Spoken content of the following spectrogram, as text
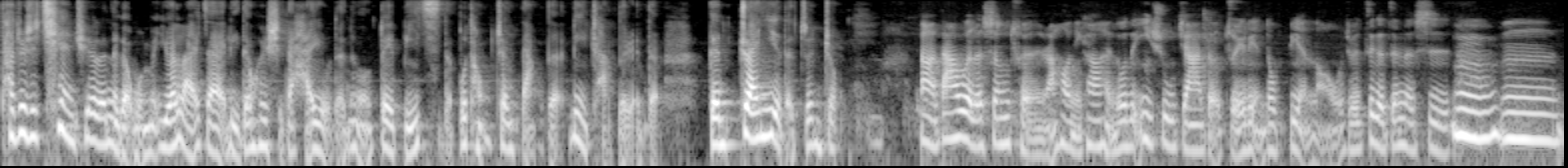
它就是欠缺了那个我们原来在李登辉时代还有的那种对彼此的不同政党的立场的人的跟专业的尊重。那大家为了生存，然后你看到很多的艺术家的嘴脸都变了，我觉得这个真的是，嗯嗯，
